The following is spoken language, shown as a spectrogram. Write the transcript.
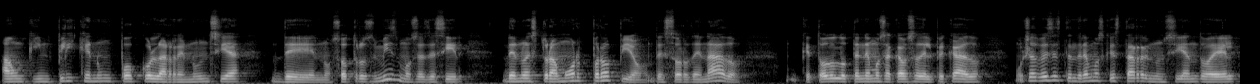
aunque impliquen un poco la renuncia de nosotros mismos, es decir, de nuestro amor propio desordenado, que todos lo tenemos a causa del pecado, muchas veces tendremos que estar renunciando a él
